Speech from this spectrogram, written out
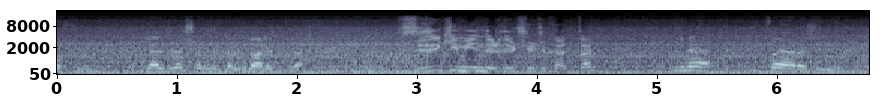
olsun geldiler söndürdüler, müdahale ettiler. Sizi kim indirdi üçüncü kattan? Yine itfaiye aracı indirdi.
